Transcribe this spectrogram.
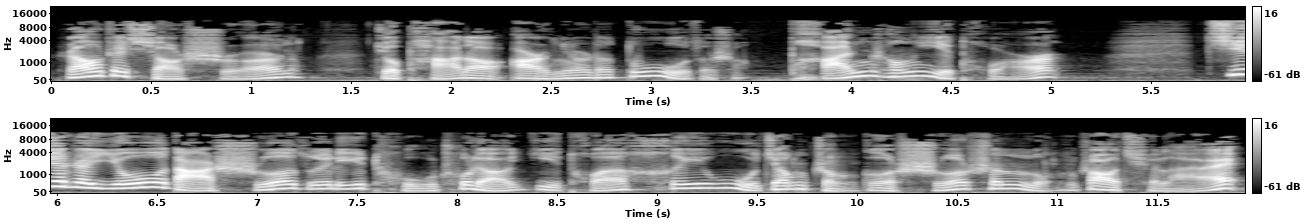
然后这小蛇呢，就爬到二妮儿的肚子上，盘成一团儿，接着由打蛇嘴里吐出了一团黑雾，将整个蛇身笼罩起来。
